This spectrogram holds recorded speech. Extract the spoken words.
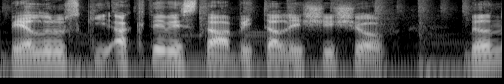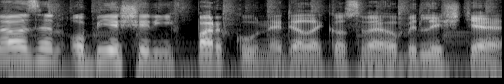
Běloruský aktivista Vitali Šišov byl nalezen oběšený v parku nedaleko svého bydliště.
